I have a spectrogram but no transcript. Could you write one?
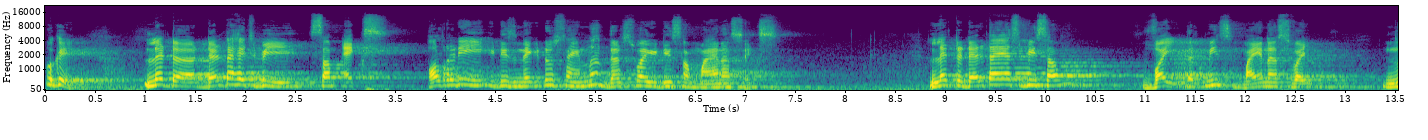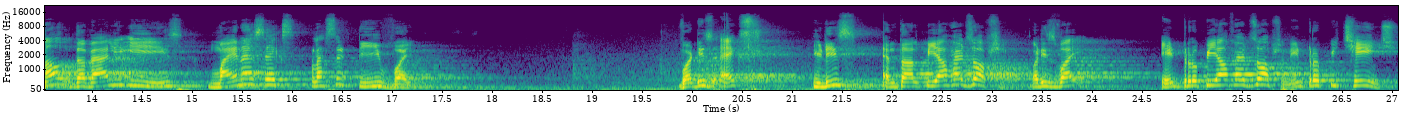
Okay, let uh, delta H be some x. Already it is negative sign, that's why it is some minus x. Let delta S be some y, that means minus y. Now the value is minus x plus ty. What is x? It is enthalpy of adsorption. What is y? Entropy of adsorption, entropy change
